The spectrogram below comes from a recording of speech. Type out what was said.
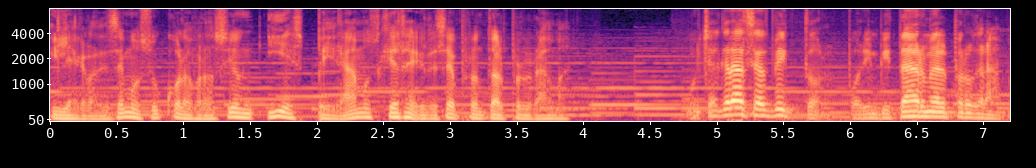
y le agradecemos su colaboración y esperamos que regrese pronto al programa. Muchas gracias, Víctor, por invitarme al programa.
